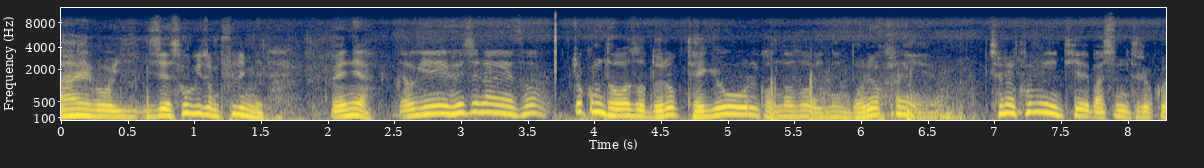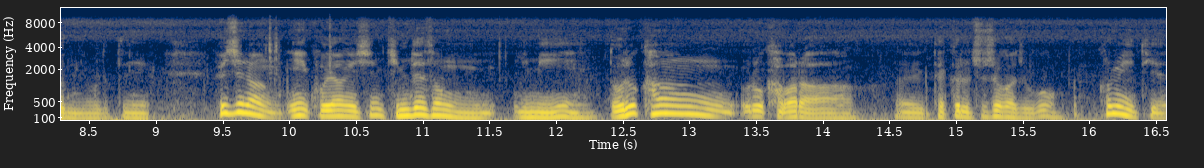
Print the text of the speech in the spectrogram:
아이고 이- 이제 속이 좀 풀립니다. 왜냐 여기 회진항에서 조금 더워서 노력대교를 건너서 있는 노력항이에요. 채널 커뮤니티에 말씀드렸거든요. 그랬더니 회진항이 고향이신 김대성 님이 노력항으로 가봐라. 에, 댓글을 주셔가지고 커뮤니티에.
